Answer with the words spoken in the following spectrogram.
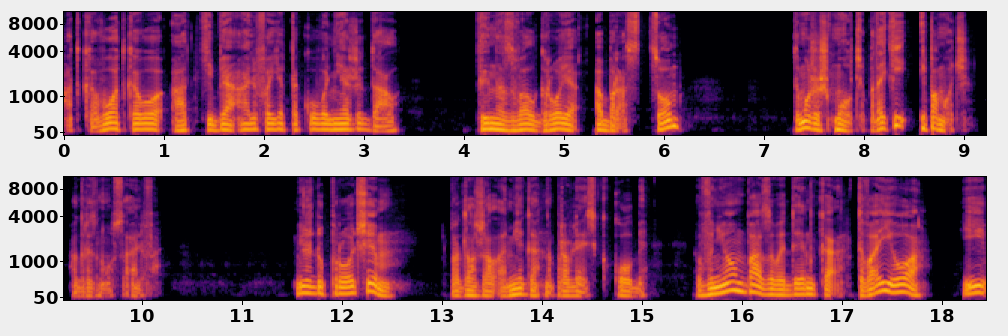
от кого, от кого, от тебя, Альфа, я такого не ожидал. Ты назвал Гроя образцом? Ты можешь молча подойти и помочь», — огрызнулся Альфа. «Между прочим», — продолжал Омега, направляясь к колбе, — «в нем базовое ДНК твое и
